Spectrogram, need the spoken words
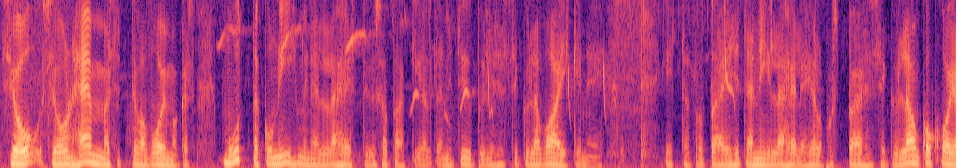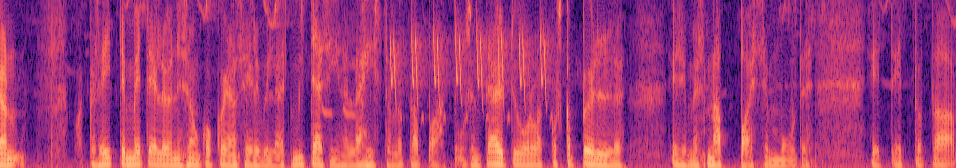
se on, se on hämmästyttävä voimakas, mutta kun ihminen lähestyy sata kieltä, niin tyypillisesti se kyllä vaikenee, että tota, ei sitä niin lähelle helposti pääse, se kyllä on koko ajan vaikka se itse metelöi, niin se on koko ajan selvillä, että mitä siinä lähistöllä tapahtuu. Sen täytyy olla, koska pöllö esimerkiksi nappaisi sen muuten. Et, et tota,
